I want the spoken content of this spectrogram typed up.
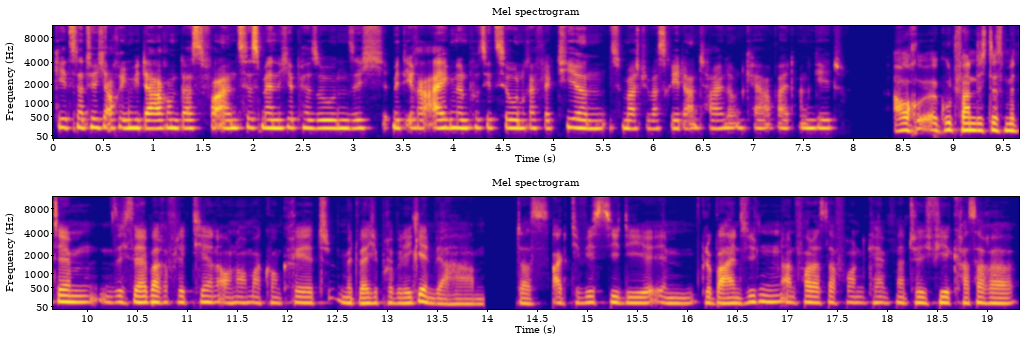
geht es natürlich auch irgendwie darum, dass vor allem cis-männliche Personen sich mit ihrer eigenen Position reflektieren, zum Beispiel was Redeanteile und Care-Arbeit angeht. Auch äh, gut fand ich das mit dem sich selber reflektieren auch nochmal konkret, mit welche Privilegien wir haben dass Aktivisten, die im globalen Süden an vorderster Front kämpfen, natürlich viel krassere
